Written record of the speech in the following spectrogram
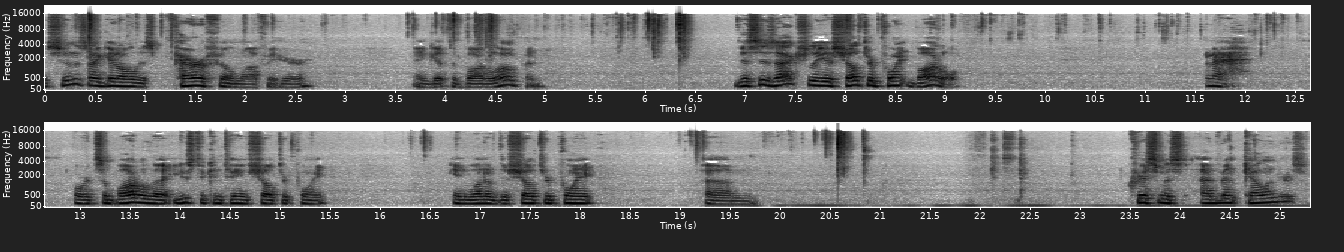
As soon as I get all this parafilm off of here and get the bottle open. This is actually a shelter point bottle. Nah. Or it's a bottle that used to contain shelter point in one of the shelter point um, Christmas advent calendars.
